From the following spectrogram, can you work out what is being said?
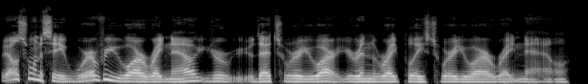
But I also want to say wherever you are right now, you're, that's where you are. You're in the right place where you are right now.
